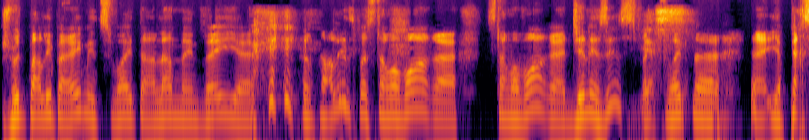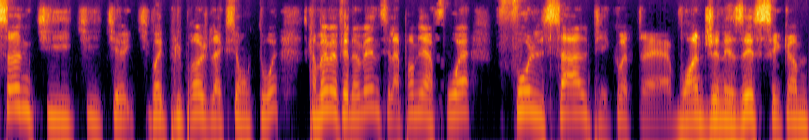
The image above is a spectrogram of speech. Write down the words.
je veux te parler pareil, mais tu vas être en lendemain de veille. Euh, te parler, c'est parce que tu vas voir, euh, tu vas voir euh, Genesis. Il n'y a personne qui, qui, qui, qui va être plus proche de l'action que toi. C'est quand même un phénomène c'est la première fois full salle. Puis écoute, euh, voir Genesis, c'est comme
